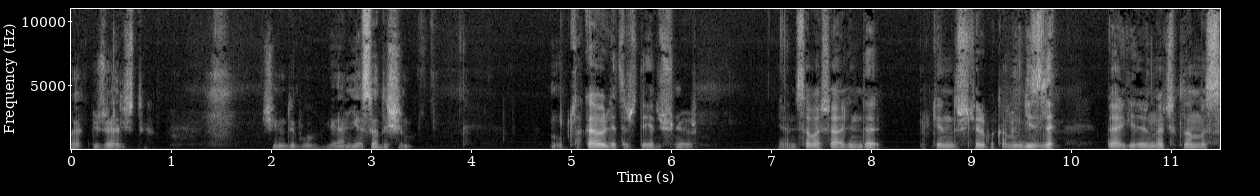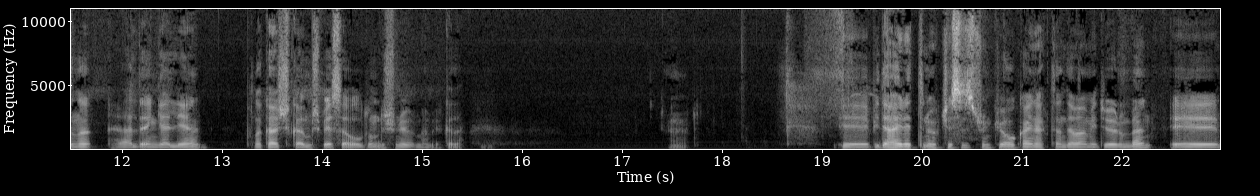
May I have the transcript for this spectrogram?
Bak güzel işte. Şimdi bu yani yasa dışı mı? Mutlaka öyledir diye düşünüyorum. Yani savaş halinde ülkenin Dışişleri Bakanı'nın gizli belgelerin açıklanmasını herhalde engelleyen buna karşı çıkarmış bir yasa olduğunu düşünüyorum Amerika'da. Evet. Ee, bir de Hayrettin Ökçesiz çünkü o kaynaktan devam ediyorum ben. Ee,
